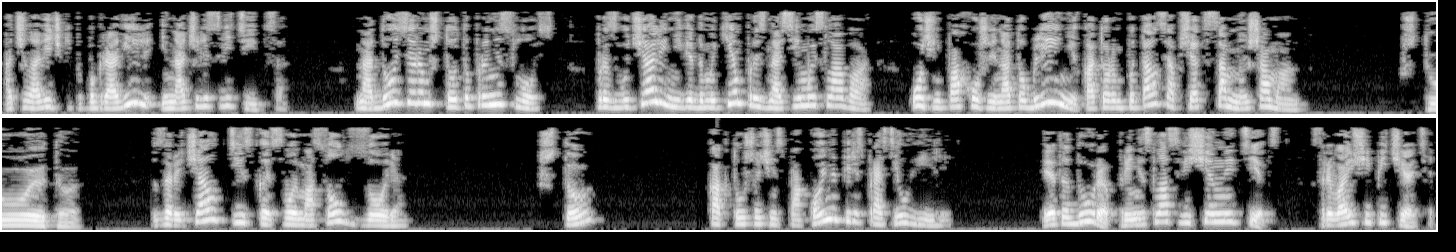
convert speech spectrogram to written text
а человечки побагровели и начали светиться. Над озером что-то пронеслось. Прозвучали неведомо кем произносимые слова, очень похожие на то блеяние, которым пытался общаться со мной шаман. — Что это? — зарычал, тиская свой масол Зоря. — Что? — как-то уж очень спокойно переспросил Вилли. Эта дура принесла священный текст, срывающий печати.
